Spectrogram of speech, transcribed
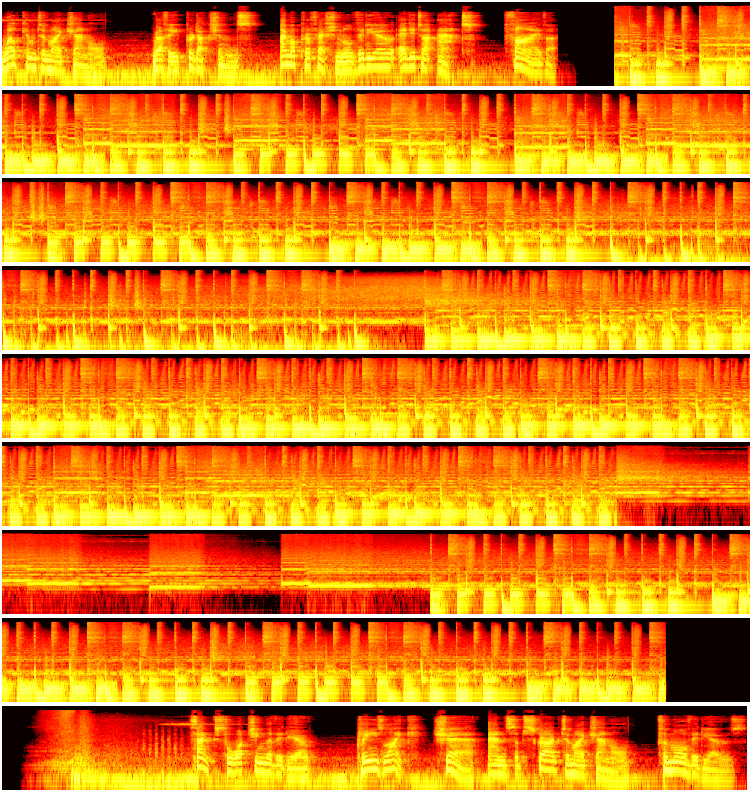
Welcome to my channel. Rafi Productions. I'm a professional video editor at Fiverr. Thanks for watching the video. Please like, share, and subscribe to my channel for more videos.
